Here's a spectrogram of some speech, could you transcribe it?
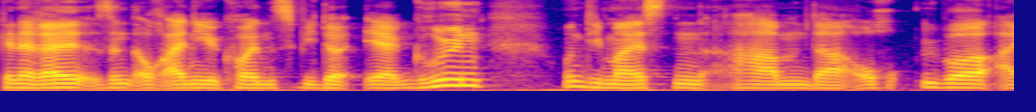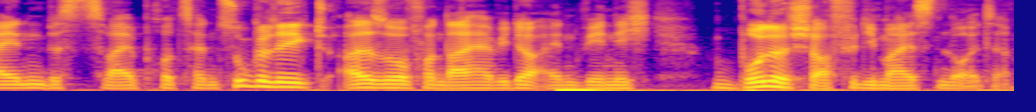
Generell sind auch einige Coins wieder eher grün und die meisten haben da auch über 1 bis 2% zugelegt. Also von daher wieder ein wenig bullischer für die meisten Leute.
